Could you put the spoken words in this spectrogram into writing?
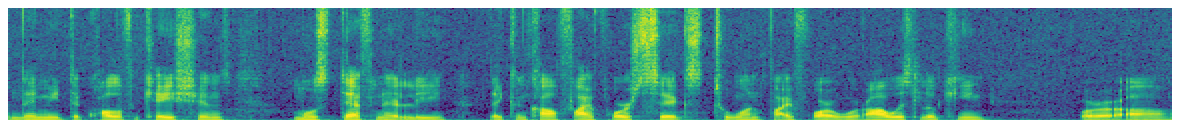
and they meet the qualifications, most definitely they can call 546-2154. We're always looking for uh,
